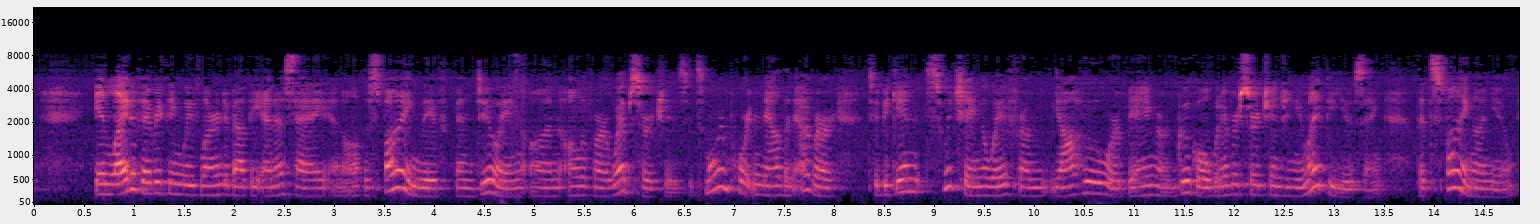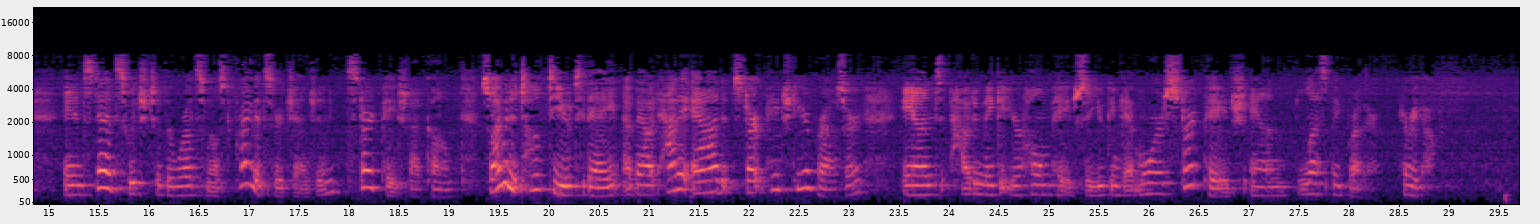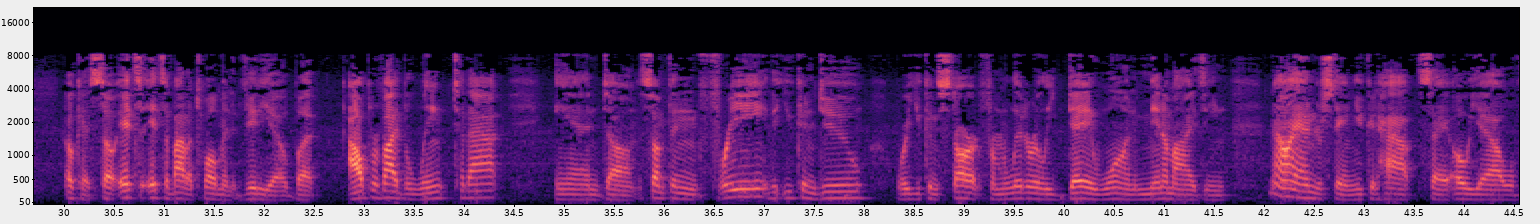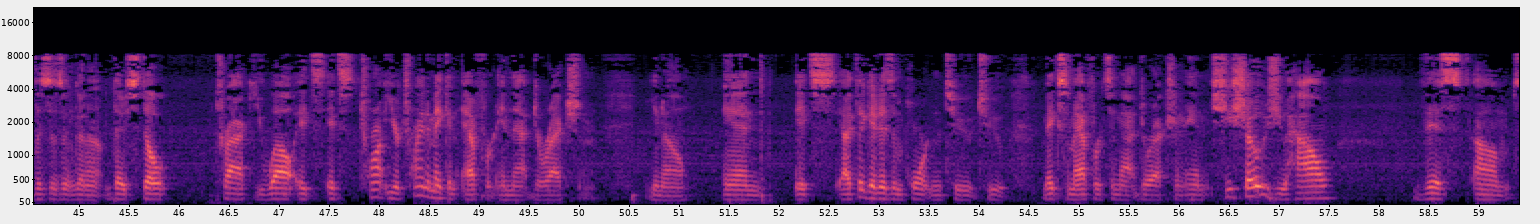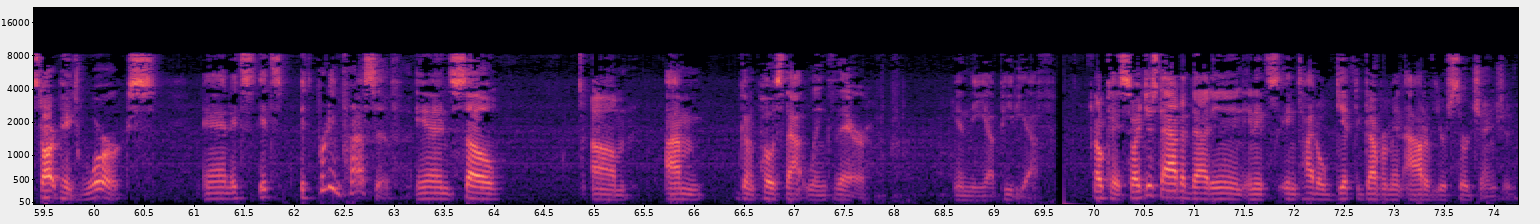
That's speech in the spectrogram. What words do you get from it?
In light of everything we've learned about the NSA and all the spying they've been doing on all of our web searches, it's more important now than ever to begin switching away from Yahoo or Bing or Google, whatever search engine you might be using that's spying on you, and instead switch to the world's most private search engine, startpage.com. So I'm going to talk to you today about how to add Startpage to your browser and how to make it your home page so you can get more startpage and less Big Brother. Here we go. Okay, so it's it's about a 12 minute video, but I'll provide the link to that and um, something free that you can do where you can start from literally day one minimizing. Now I understand you could have say, oh yeah, well this isn't gonna. They still track you well. It's it's try, you're trying to make an effort in that direction, you know, and it's I think it is important to to make some efforts in that direction. And she shows you how this um, start page works, and it's it's it's pretty impressive. And so um, I'm going to post that link there in the uh, PDF. Okay, so I just added that in, and it's entitled "Get the Government Out of Your Search Engine."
